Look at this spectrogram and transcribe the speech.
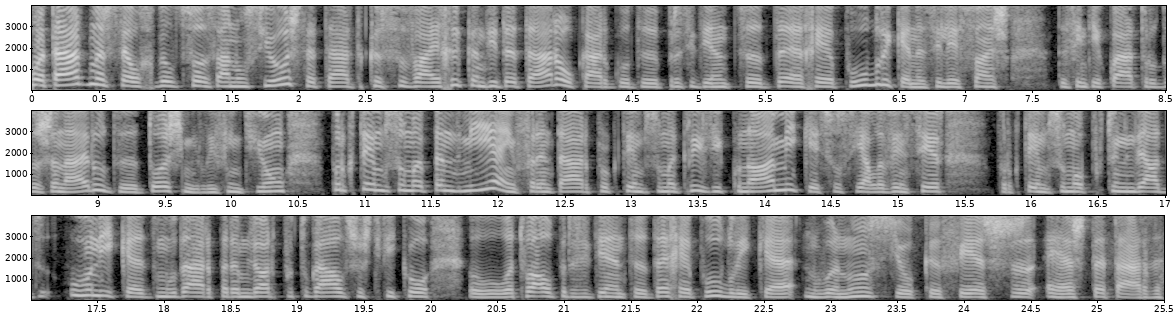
Boa tarde. Marcelo Rebelo de Sousa anunciou esta tarde que se vai recandidatar ao cargo de Presidente da República nas eleições de 24 de janeiro de 2021, porque temos uma pandemia a enfrentar, porque temos uma crise económica e social a vencer, porque temos uma oportunidade única de mudar para melhor Portugal, justificou o atual Presidente da República no anúncio que fez esta tarde.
